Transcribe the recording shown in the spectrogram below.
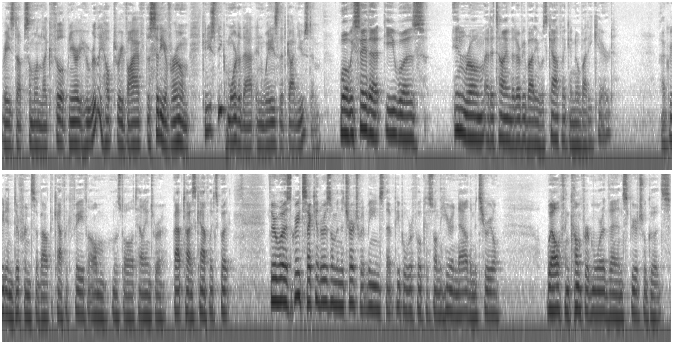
raised up someone like Philip Neri who really helped to revive the city of Rome. Can you speak more to that in ways that God used him? Well, we say that he was in Rome at a time that everybody was Catholic and nobody cared. A great indifference about the Catholic faith. Almost all Italians were baptized Catholics, but there was great secularism in the church, which means that people were focused on the here and now, the material wealth and comfort more than spiritual goods.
